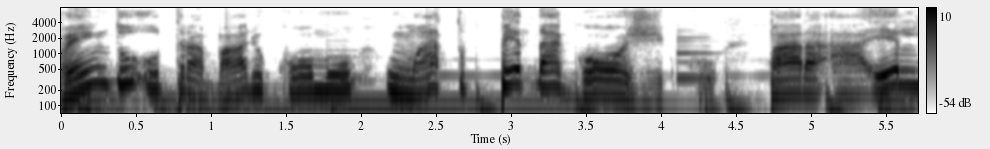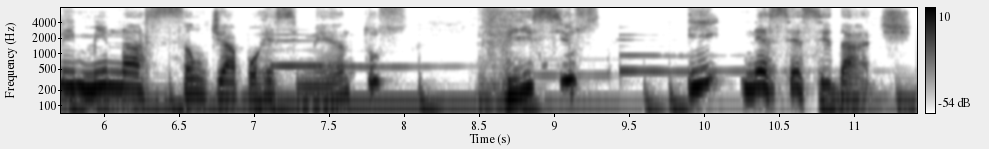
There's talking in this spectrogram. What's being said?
vendo o trabalho como um ato pedagógico para a eliminação de aborrecimentos, vícios e necessidade.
